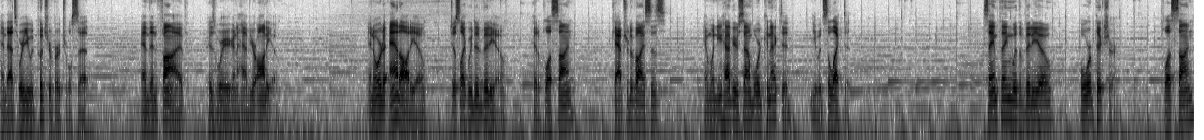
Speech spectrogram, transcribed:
and that's where you would put your virtual set. And then five is where you're going to have your audio. In order to add audio, just like we did video, hit a plus sign, capture devices, and when you have your soundboard connected, you would select it. Same thing with a video or a picture. Plus sign,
